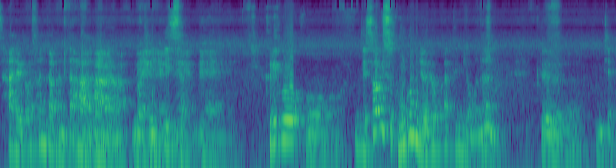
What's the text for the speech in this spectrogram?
사례로 선정한다라는 아하, 것이 네, 네, 있어요. 네, 네. 그리고 어, 이제 서비스 공급 여력 같은 경우는 그 이제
